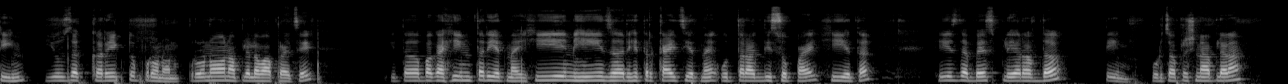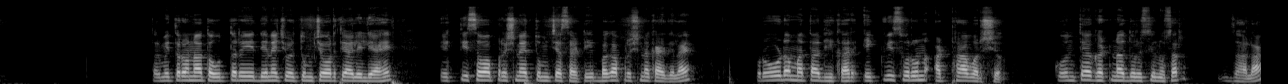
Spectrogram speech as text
team use the correct pronoun pronoun आपल्याला वापरायचे इथं बघा हिम तर येत नाही. हिम ही जर हे तर काहीच येत नाही. उत्तर अगदी सोपं आहे. ही येतं. He is the best player of the team पुढचा प्रश्न आपल्याला. तर मित्रांनो आता उत्तरे देण्याची वेळ तुमच्यावरती आलेली आहे. एकतीसावा प्रश्न आहे तुमच्यासाठी. बघा प्रश्न काय दिला आहे प्रौढ मताधिकार एकवीसवरून अठरा वर्ष. कोणत्या घटनादुरुस्तीनुसार झाला?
